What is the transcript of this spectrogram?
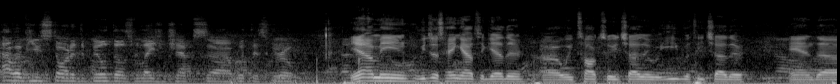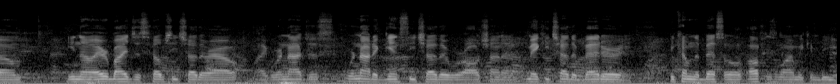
how have you started to build those relationships uh, with this group? Yeah, I mean we just hang out together. Uh, we talk to each other. We eat with each other, and. Um, you know everybody just helps each other out like we're not just we're not against each other we're all trying to make each other better and become the best offensive line we can be.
